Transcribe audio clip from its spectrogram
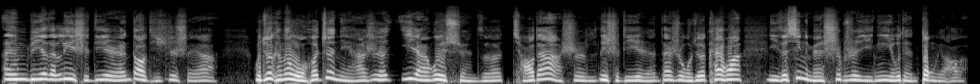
NBA 的历史第一人到底是谁啊？我觉得可能我和正宁还是依然会选择乔丹啊，是历史第一人。但是我觉得开花，你的心里面是不是已经有点动摇了？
